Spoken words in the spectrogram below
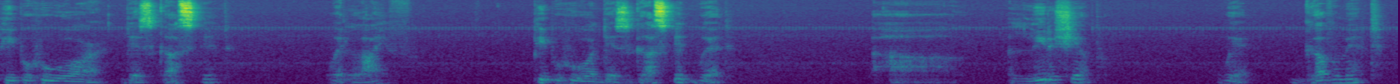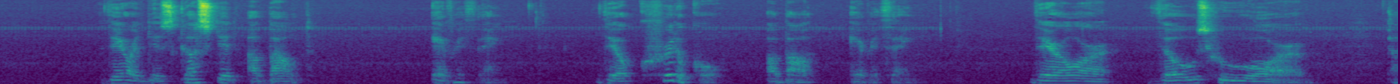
People who are disgusted with life, people who are disgusted with uh, leadership, with government, they are disgusted about everything. They're critical about everything. There are those who are uh,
